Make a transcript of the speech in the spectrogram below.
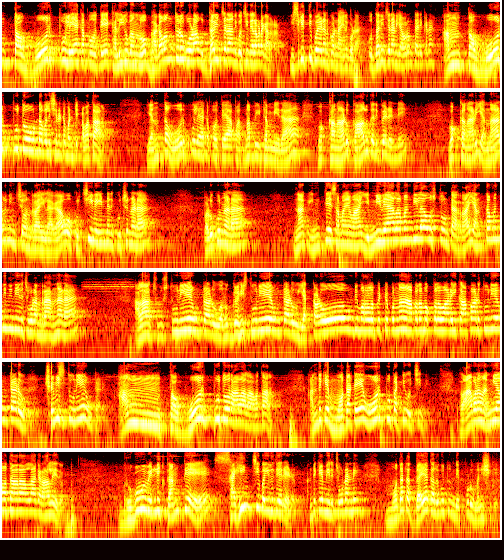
అంత ఓర్పు లేకపోతే కలియుగంలో భగవంతుడు కూడా ఉద్ధరించడానికి వచ్చి నిలబడగలడు. విసిగెత్తిపోయాడు అనుకోండి ఆయన కూడా. ఉద్ధరించడానికి ఎవరుంటారు ఇక్కడ? అంత ఓర్పుతో ఉండవలసినటువంటి అవతారం. ఎంత ఓర్పు లేకపోతే ఆ పద్మపీఠం మీద ఒక్కనాడు కాలు కదిపాడండి. ఒక్కనాడు ఎన్నాళ్ళు నించోనరా ఇలాగా? ఓ కుర్చీ వేయండి అని కూర్చున్నాడా? పడుకున్నాడా? నాకు ఇంతే సమయమా? ఎన్ని వేల మందిలా వస్తూ ఉంటారా ఎంతమందిని నేను చూడనరా అన్నాడా? అలా చూస్తూనే ఉంటాడు అనుగ్రహిస్తూనే ఉంటాడు. ఎక్కడో ఉండి మొరలు పెట్టుకున్నా ఆపద మొక్కల వాడి కాపాడుతూనే ఉంటాడు క్షమిస్తూనే ఉంటాడు. అంత ఓర్పుతో రావాలి అవతారం. అందుకే మొదటే ఓర్పు పట్టి వచ్చింది. రావడం అన్ని అవతారాల్లాగా రాలేదు. భృగువు వెళ్ళి తంతే సహించి బయలుదేరాడు. అందుకే మీరు చూడండి మొదట దయ కలుగుతుంది ఎప్పుడు మనిషికి.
